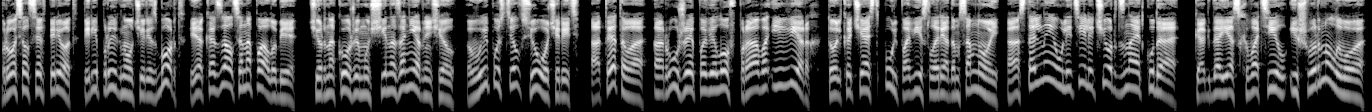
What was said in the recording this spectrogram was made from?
Бросился вперед, перепрыгнул через борт и оказался на палубе. Чернокожий мужчина занервничал, выпустил всю очередь. От этого оружие повело вправо и вверх, только часть пуль повисла рядом со мной, а остальные улетели черт знает куда. Когда я схватил и швырнул его,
